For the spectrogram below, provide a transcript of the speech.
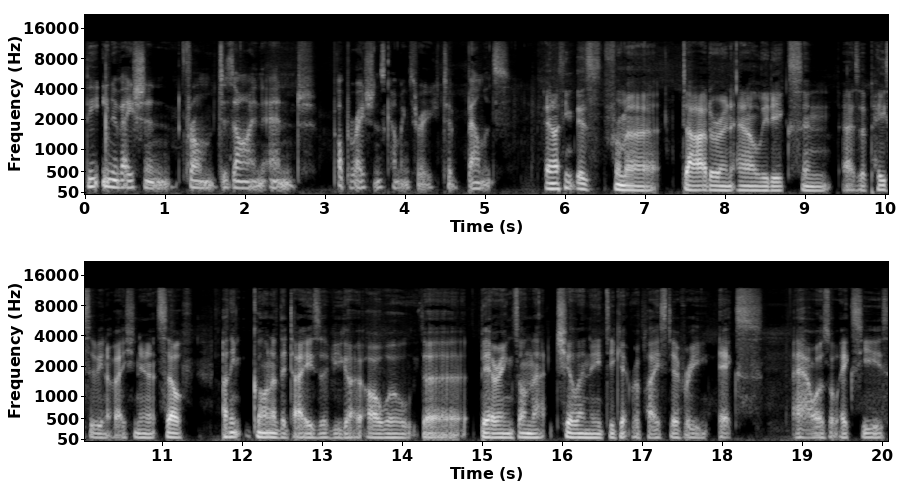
the innovation from design and operations coming through to balance. And i think there's from a data and analytics and as a piece of innovation in itself I think gone are the days of you go, oh, well, the bearings on that chiller need to get replaced every X hours or X years.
